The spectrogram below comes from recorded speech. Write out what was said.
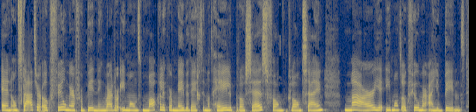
en ontstaat er ook veel meer verbinding, waardoor iemand makkelijker meebeweegt in dat hele proces van klant zijn, maar je iemand ook veel meer aan je bindt.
